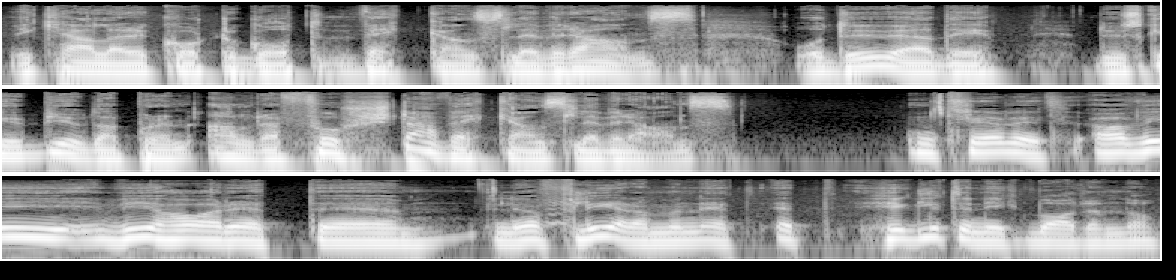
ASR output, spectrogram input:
Vi kallar det kort och gott veckans leverans. Och du Eddie, du ska ju bjuda på den allra första veckans leverans. Mm, trevligt. Ja, vi, vi har ett, eh, eller vi har flera, men ett, ett hyggligt unikt badrum då.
